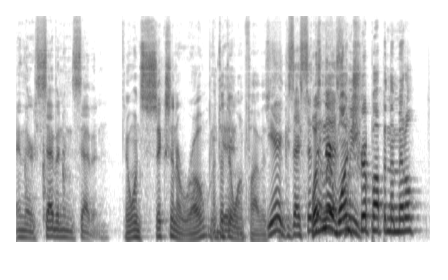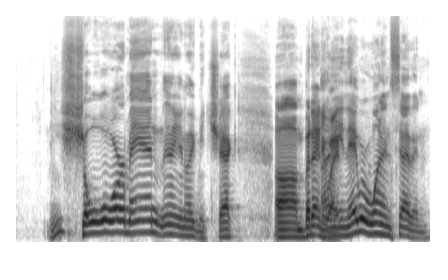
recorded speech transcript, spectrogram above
and they're seven and seven. they won six in a row. I thought they won five. Yeah, because I said wasn't that there one week. trip up in the middle? You sure, man? Eh, You're gonna make me check. Um, but anyway, I mean, they were one and seven.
